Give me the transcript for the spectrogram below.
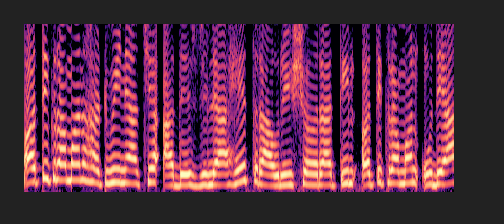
अतिक्रमण हटविण्याचे आदेश दिले आहेत. रावरी शहरातील अतिक्रमण उद्या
